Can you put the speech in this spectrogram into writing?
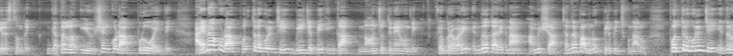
గెలుస్తుంది. గతంలో ఈ విషయం కూడా ప్రూవ్ అయింది. అయినా కూడా పొత్తుల గురించి బీజేపీ ఇంకా నాంచుతూనే ఉంది. ఫిబ్రవరి ఎనిమిదో తారీఖున అమిత్ షా చంద్రబాబును పిలిపించుకున్నారు. పొత్తుల గురించి ఇద్దరు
